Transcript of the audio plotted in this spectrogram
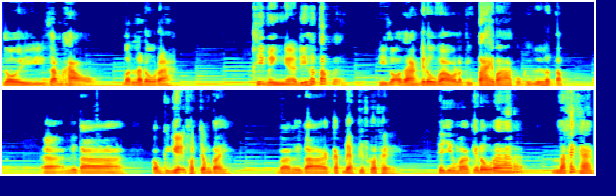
Rồi giám khảo vẫn là đầu ra. Khi mình à, đi hớt tóc ấy, thì rõ ràng cái đầu vào là cái tài ba của cái người hớt tóc. À, người ta có cái nghệ thuật trong tay và người ta cắt đẹp nhất có thể. Thế nhưng mà cái đầu ra đó là khách hàng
